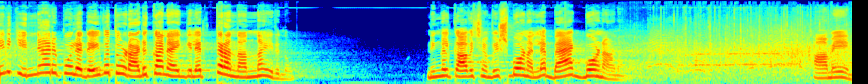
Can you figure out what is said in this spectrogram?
എനിക്ക് ഇന്നാരെ പോലെ ദൈവത്തോട് അടുക്കാനായെങ്കിൽ എത്ര നന്നായിരുന്നു. നിങ്ങൾക്ക് ആവശ്യം വിഷ് ബോൺ അല്ല ബാക്ക് ബോൺ ആണ്. ആമേൻ.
